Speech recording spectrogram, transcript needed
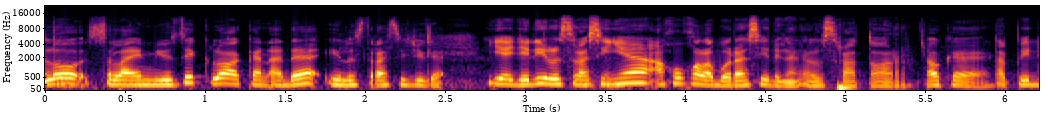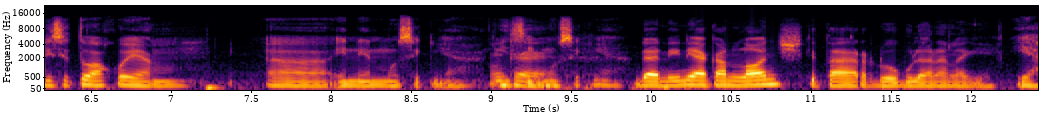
lo selain musik lo akan ada ilustrasi juga. ya jadi ilustrasinya aku kolaborasi dengan ilustrator Oke. tapi di situ aku yang eh, iniin musiknya isi Oke. musiknya Dan ini akan launch sekitar dua bulanan lagi. ya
